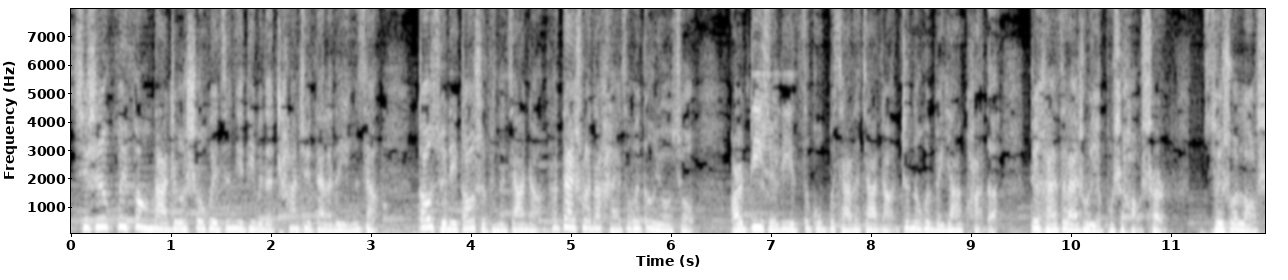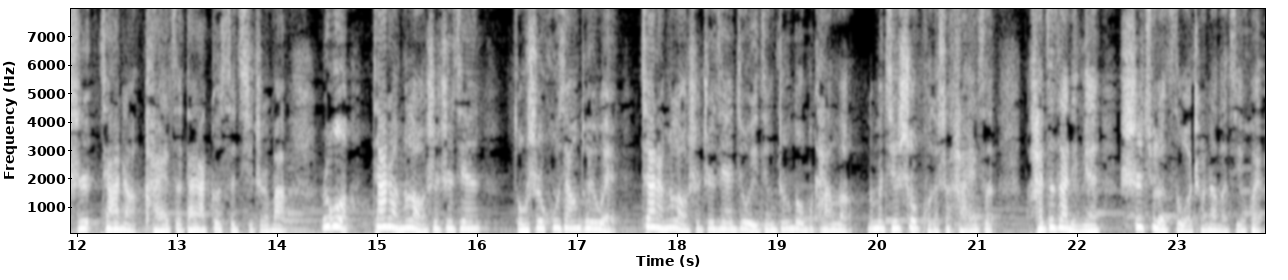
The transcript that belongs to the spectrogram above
其实会放大这个社会经济地位的差距带来的影响。高学历、高水平的家长，他带出来的孩子会更优秀，而低学历、自顾不暇的家长，真的会被压垮的，对孩子来说也不是好事儿。所以说，老师、家长、孩子，大家各司其职吧。如果家长跟老师之间，总是互相推诿，家长跟老师之间就已经争斗不堪了。那么其实受苦的是孩子，孩子在里面失去了自我成长的机会。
